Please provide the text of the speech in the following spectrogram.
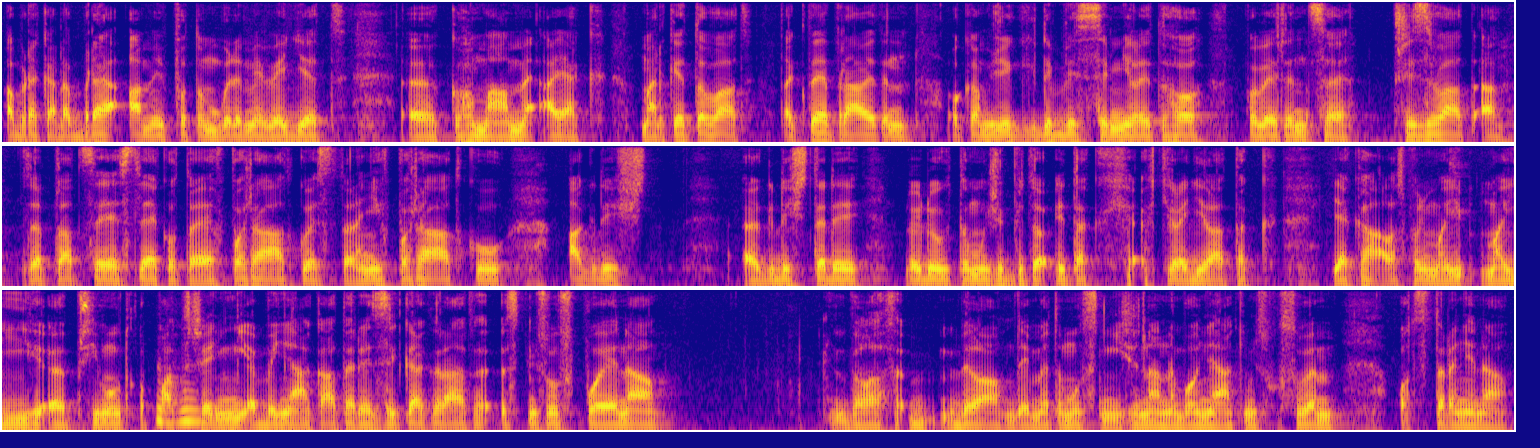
abrakadabra a my potom budeme vědět, eh, koho máme a jak marketovat, tak to je právě ten okamžik, kdyby se měli toho pověřence přizvat a zeptat se, jestli jako to je v pořádku, jestli to není v pořádku a když eh, když tedy dojdou k tomu, že by to i tak chtěli dělat, tak jaká alespoň mají, mají přijmout opatření, mm-hmm. aby nějaká ta rizika, která s tím jsou spojena, byla, byla, dejme tomu, snížena nebo nějakým způsobem odstraněna.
